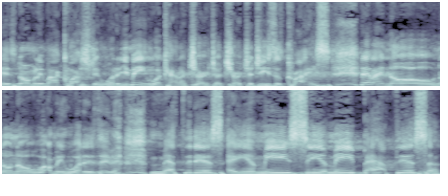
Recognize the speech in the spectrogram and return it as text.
Is normally my question. What do you mean? What kind of church? A church of Jesus Christ. They're like, no, no, no. I mean, what is it? Methodist, AME, CME, Baptist, uh,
